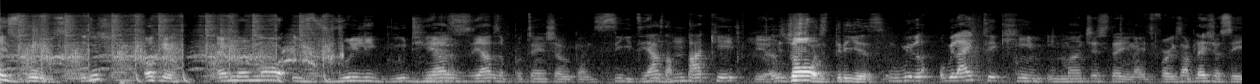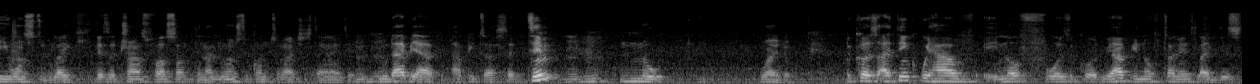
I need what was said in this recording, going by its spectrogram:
Where is goals? Okay, Emre Mor is really good. He has he has a potential. We can see it. He has a mm-hmm. package. Yeah. It's But just 23 years. will will I take him in Manchester United? For example, let's just say he wants to like there's a transfer or something and he wants to come to Manchester United. Mm-hmm. Would I be happy to accept him? Mm-hmm. No, Why though? because I think we have enough. What's it called? We have enough talent like this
